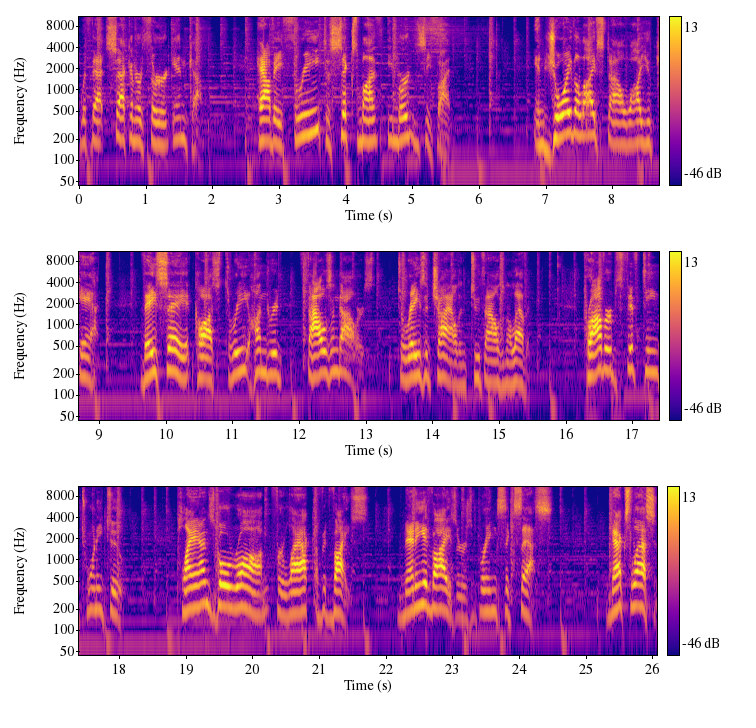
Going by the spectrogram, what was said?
with that second or third income. Have a three to six month emergency fund. Enjoy the lifestyle while you can. They say it costs $300,000 to raise a child in 2011. Proverbs 15:22. Plans go wrong for lack of advice. Many advisors bring success. Next lesson.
